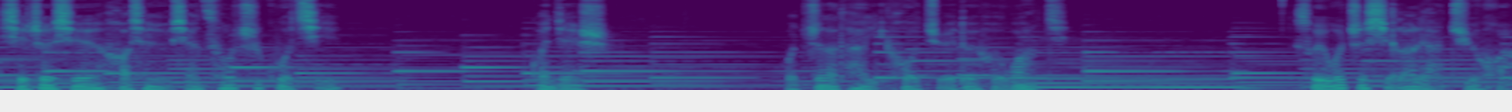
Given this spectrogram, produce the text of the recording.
写这些好像有些操之过急。关键是，我知道他以后绝对会忘记，所以我只写了两句话。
